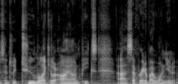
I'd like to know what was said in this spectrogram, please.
essentially two molecular ion peaks uh, separated by one unit.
